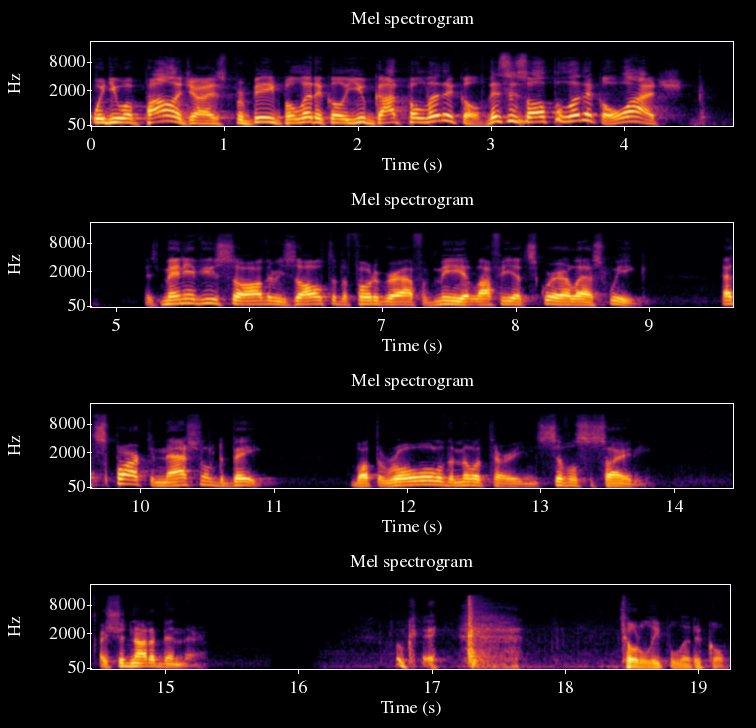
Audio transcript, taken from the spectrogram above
when you apologized for being political, you got political. This is all political. Watch. As many of you saw, the result of the photograph of me at Lafayette Square last week, that sparked a national debate about the role of the military in civil society. I should not have been there. Okay. Totally political.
